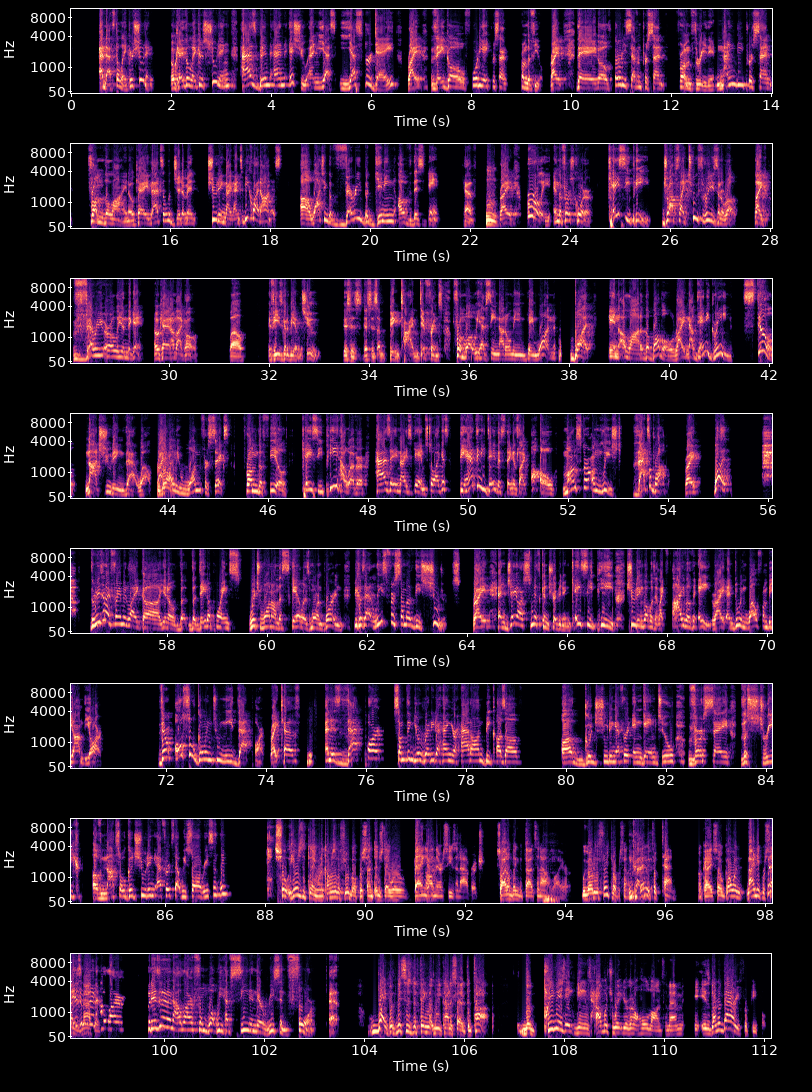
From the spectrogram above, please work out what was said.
And that's the Lakers shooting. Okay, the Lakers shooting has been an issue. And yes, yesterday, right, they go 48% from the field, right? They go 37% from three, they 90% from the line. Okay, that's a legitimate shooting night. And to be quite honest, uh, watching the very beginning of this game, Kev, mm. right, early in the first quarter, KCP drops like two threes in a row, like very early in the game. Okay, and I'm like, oh, well, if he's going to be able to shoot, this is this is a big time difference from what we have seen not only in game one but in a lot of the bubble. Right now, Danny Green still not shooting that well. Right, right. only one for six from the field. KCP, however, has a nice game. So I guess the Anthony Davis thing is like, uh oh, monster unleashed. That's a problem, right? But the reason I frame it like, uh, you know, the, the data points, which one on the scale is more important, because at least for some of these shooters, right? And J.R. Smith contributing, KCP shooting, what was it, like five of eight, right? And doing well from beyond the arc. They're also going to need that part, right, Kev? And is that part something you're ready to hang your hat on because of a good shooting effort in game two versus, say, the streak of not so good shooting efforts that we saw recently? So here's the thing: when it comes to the field goal percentage, they were bang yeah. on their season average. So I don't think that that's an outlier. We go to the free throw percentage. Okay. They only took ten. Okay, so going ninety percent is nothing. It an outlier? But isn't it an outlier from what we have seen in their recent form, Kev? Right, but this is the thing that we kind of said at the top. The previous eight games, how much weight you're going to hold on to them is going to vary for people.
